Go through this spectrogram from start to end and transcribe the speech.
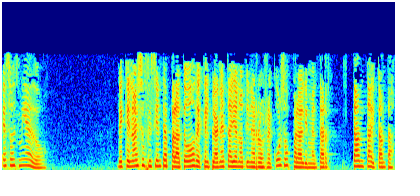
eso es miedo. De que no hay suficiente para todos de que el planeta ya no tiene los recursos para alimentar tanta y tanta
